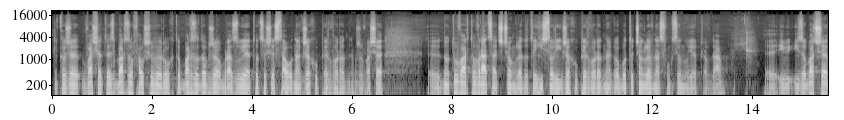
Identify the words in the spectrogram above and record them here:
Tylko, że właśnie to jest bardzo fałszywy ruch, to bardzo dobrze obrazuje to, co się stało na grzechu pierworodnym, że właśnie y, no tu warto wracać ciągle do tej historii grzechu pierworodnego, bo to ciągle w nas funkcjonuje, prawda? Y, I, i zobaczcie, E,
